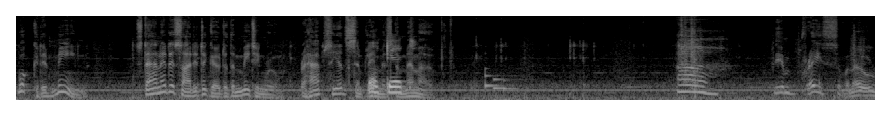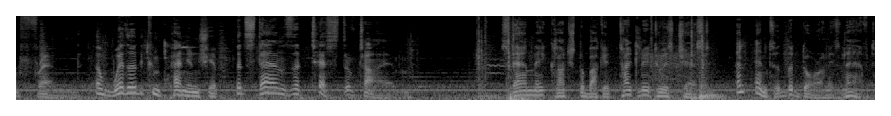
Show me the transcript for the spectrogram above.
What could it mean? Stanley decided to go to the meeting room. Perhaps he had simply missed a Bucket. memo. Ah, the embrace of an old friend. A weathered companionship that stands the test of time. Stanley clutched the bucket tightly to his chest and entered the door on his left.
